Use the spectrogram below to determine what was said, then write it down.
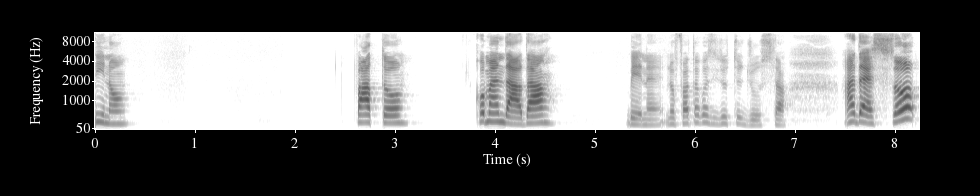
Rumorino. Fatto? Com'è andata? Bene, l'ho fatta quasi tutta giusta. Adesso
